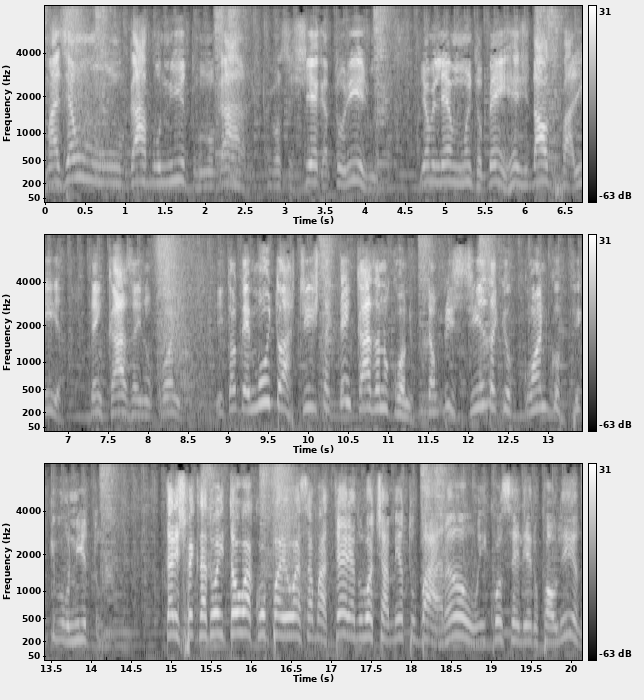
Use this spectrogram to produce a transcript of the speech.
Mas é um lugar bonito, um lugar que você chega, turismo. E eu me lembro muito bem, Reginaldo Faria tem casa aí no cônigo então tem muito artista que tem casa no cônigo. Então precisa que o cônigo fique bonito. Telespectador então acompanhou essa matéria no loteamento Barão e Conselheiro Paulino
